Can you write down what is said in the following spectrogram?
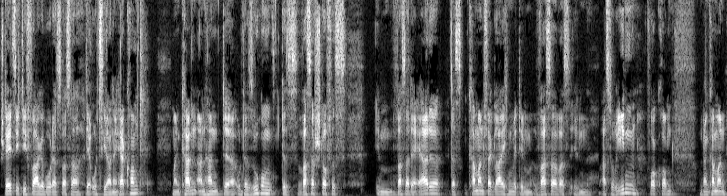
stellt sich die Frage, wo das Wasser der Ozeane herkommt. Man kann anhand der Untersuchung des Wasserstoffes im Wasser der Erde. Das kann man vergleichen mit dem Wasser, was in Asteroiden vorkommt. Und dann kann man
